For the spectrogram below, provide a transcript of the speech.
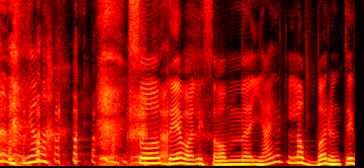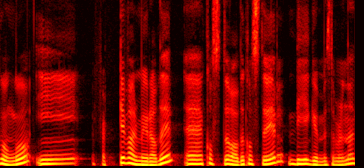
Ja. Så det var liksom Jeg labba rundt i Kongo i 40 varmegrader. Eh, koste hva det koste vil. De gummistøvlene,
